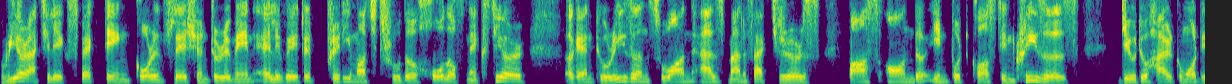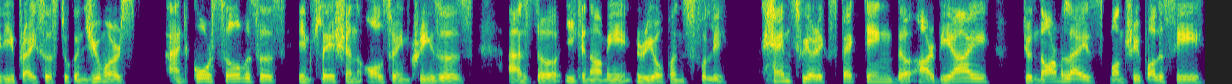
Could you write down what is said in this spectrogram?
We are actually expecting core inflation to remain elevated pretty much through the whole of next year. Again, two reasons. One, as manufacturers pass on the input cost increases due to higher commodity prices to consumers, and core services inflation also increases as the economy reopens fully. Hence, we are expecting the RBI to normalize monetary policy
